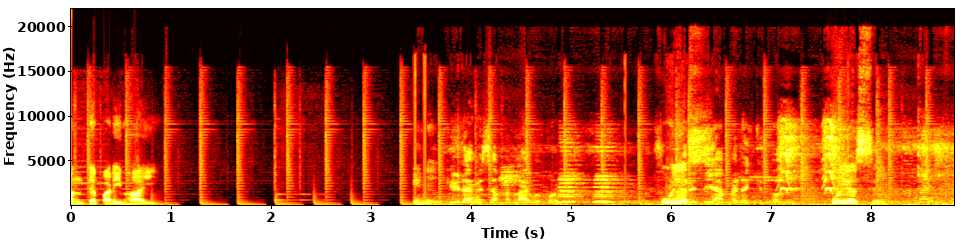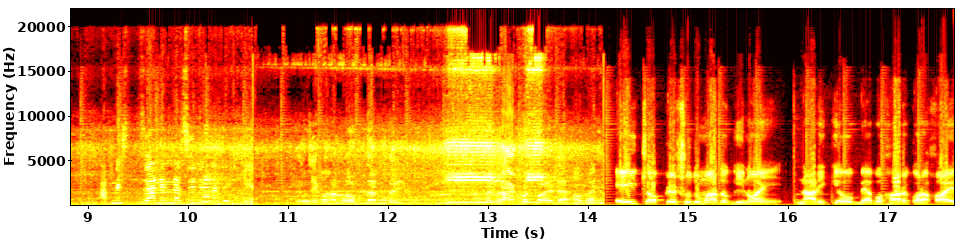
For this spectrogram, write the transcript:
আনতে পারি ভাই। আপনি জানেন না চিনেন না যে কোনো লোক এই চক্রে শুধু মাদকই নয়, নারীকেও ব্যবহার করা হয়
